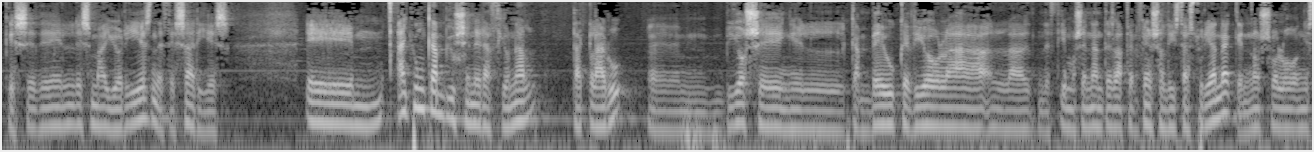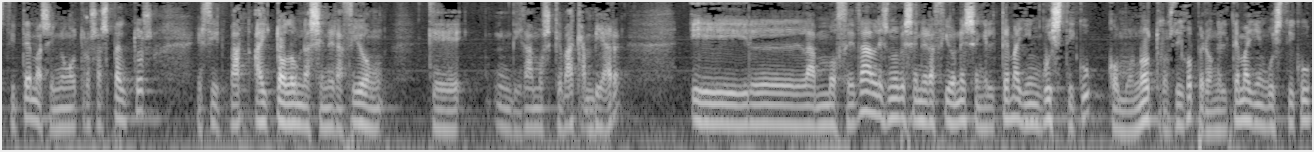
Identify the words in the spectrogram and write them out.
que se den las mayorías necesarias. Eh, un cambio generacional, está claro, eh, viose en el cambio que dio la, la, decíamos en antes, la Federación Socialista Asturiana, que no solo en este tema, sino en otros aspectos, es decir, va, hay toda una generación que, digamos, que va a cambiar, y la mocedad, las nuevas generaciones en el tema lingüístico, como en otros digo, pero en el tema lingüístico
